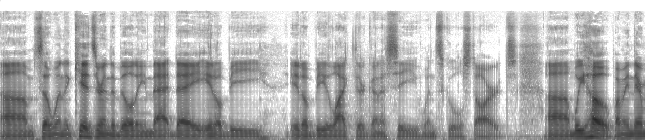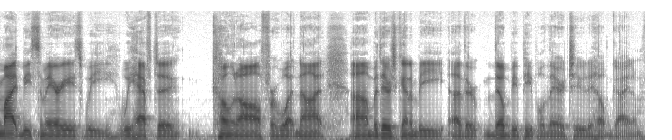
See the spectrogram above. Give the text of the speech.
Um, so when the kids are in the building that day, it'll be it'll be like they're going to see when school starts. Um, we hope. I mean, there might be some areas we we have to cone off or whatnot. Um, but there's going to be other there'll be people there too to help guide them.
